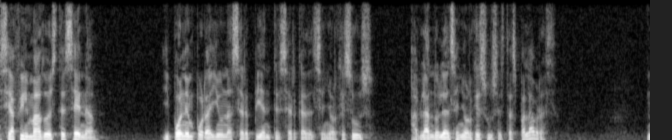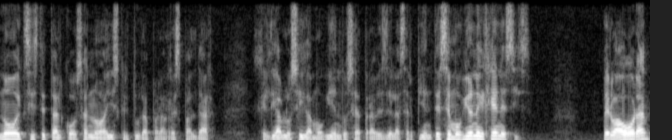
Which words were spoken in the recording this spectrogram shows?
se ha filmado esta escena y ponen por ahí una serpiente cerca del Señor Jesús, hablándole al Señor Jesús estas palabras no existe tal cosa, no hay escritura para respaldar que el diablo siga moviéndose a través de la serpiente. Se movió en el Génesis, pero ahora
